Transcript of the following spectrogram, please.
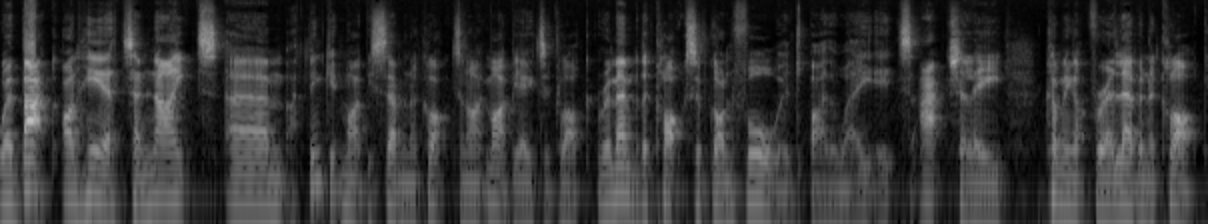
We're back on here tonight. Um, I think it might be 7 o'clock tonight, might be 8 o'clock. Remember, the clocks have gone forward, by the way. It's actually coming up for 11 o'clock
